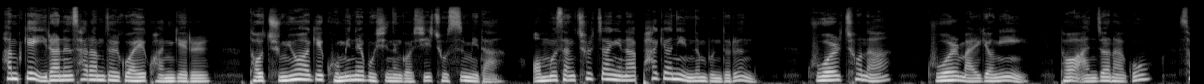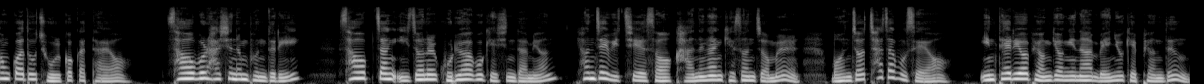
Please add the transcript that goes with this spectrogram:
함께 일하는 사람들과의 관계를 더 중요하게 고민해 보시는 것이 좋습니다. 업무상 출장이나 파견이 있는 분들은 9월 초나 9월 말경이 더 안전하고 성과도 좋을 것 같아요. 사업을 하시는 분들이 사업장 이전을 고려하고 계신다면 현재 위치에서 가능한 개선점을 먼저 찾아보세요. 인테리어 변경이나 메뉴 개편 등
